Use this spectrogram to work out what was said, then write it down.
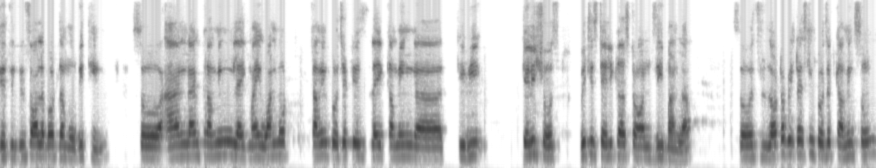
This, this is all about the movie theme. So and I'm coming like my one more coming project is like coming uh, TV tele shows which is telecast on Zee Bangla. So it's a lot of interesting project coming soon.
